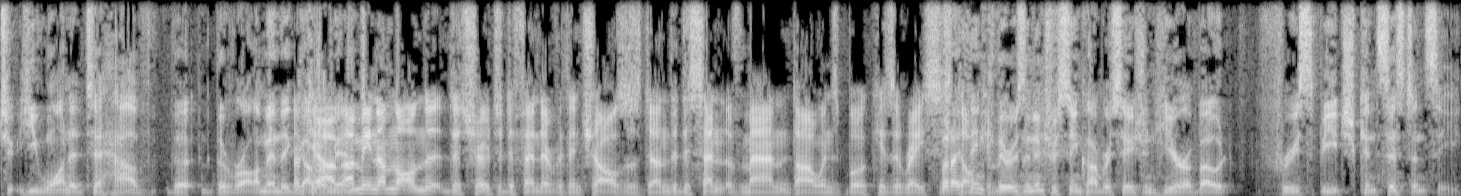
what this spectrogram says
To, he wanted to have the the ROM and the okay, government. I, I mean, I'm not on the, the, show to defend everything Charles has done. The Descent of Man, Darwin's book, is a racist. But I document. think there is an interesting conversation here about free speech consistency.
